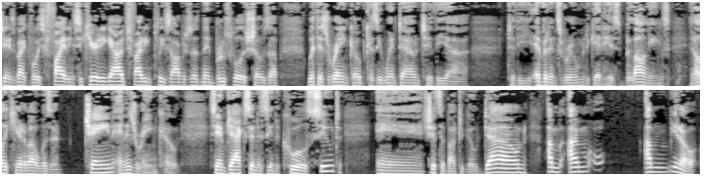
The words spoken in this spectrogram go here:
James McAvoy's fighting security guards, fighting police officers, and then Bruce Willis shows up with his raincoat because he went down to the uh, to the evidence room to get his belongings, and all he cared about was a chain and his raincoat. Sam Jackson is in a cool suit, and shit's about to go down. I'm I'm I'm you know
